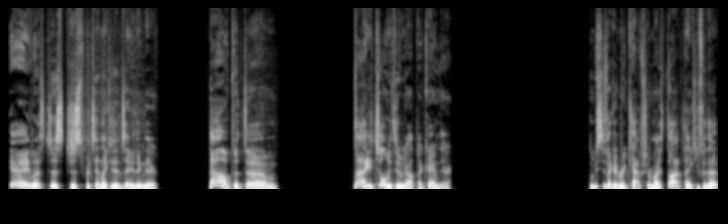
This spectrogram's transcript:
Yay! Let's just just pretend like you didn't say anything there. No, but um, no, you totally threw me off my game there. Let me see if I can recapture my thought. Thank you for that.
